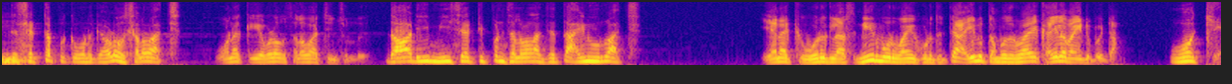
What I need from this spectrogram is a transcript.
இந்த செட்டப்புக்கு உனக்கு எவ்வளவு செலவாச்சு? உனக்கு எவ்வளவு செலவாச்சுன்னு சொல்லு. தாடி மீசை டிப்பன் செலவெல்லாம் சேர்த்து ஐநூறு ரூபா ஆச்சு. எனக்கு ஒரு கிளாஸ் நீர்மோர் வாங்கி கொடுத்துட்டு ஐநூத்தி ஐம்பது ரூபாய் கையில வாங்கிட்டு போயிட்டான். ஓகே.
